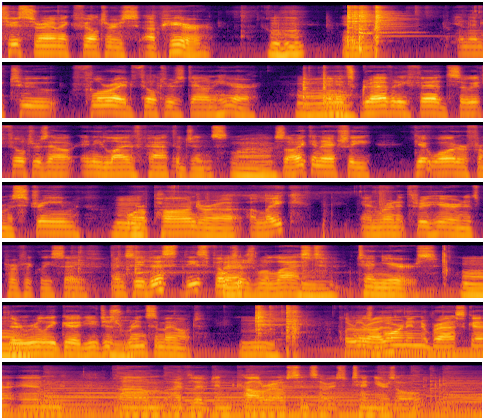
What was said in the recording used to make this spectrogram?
two ceramic filters up here, Uh-huh. and and then two fluoride filters down here. Oh. And it's gravity fed, so it filters out any live pathogens. wow. So I can actually get water from a stream Mm. or a pond or a, a lake and run it through here and it's perfectly safe. And see this these filters will last 10 years. Oh. They're really good. You just rinse them out. Mm. I was born in Nebraska and um, I've lived in Colorado since I was 10 years old.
